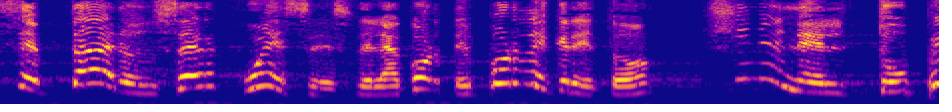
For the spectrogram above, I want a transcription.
aceptaron ser jueces de la Corte por decreto, tienen el tupé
